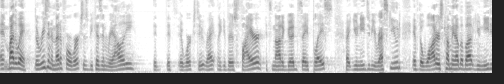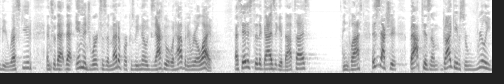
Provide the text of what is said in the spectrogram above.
and by the way, the reason a metaphor works is because in reality, it, it, it, works too, right? Like if there's fire, it's not a good, safe place, right? You need to be rescued. If the water's coming up above, you need to be rescued. And so that, that image works as a metaphor because we know exactly what would happen in real life. I say this to the guys that get baptized in class. This is actually baptism. God gave us a really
